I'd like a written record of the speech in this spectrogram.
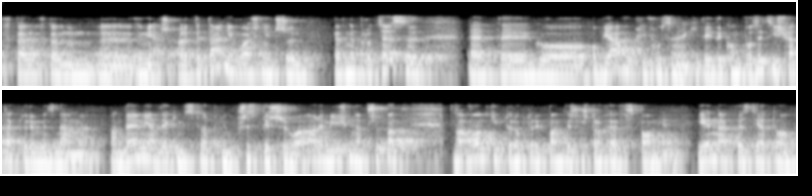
w, peł, w pełnym e, wymiarze. Ale pytanie właśnie, czy pewne procesy e, tego objawu Seneki, tej dekompozycji świata, który my znamy, pandemia w jakimś stopniu przyspieszyła, ale mieliśmy na przykład dwa wątki, które, o których Pan też już trochę wspomniał. Jedna kwestia to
